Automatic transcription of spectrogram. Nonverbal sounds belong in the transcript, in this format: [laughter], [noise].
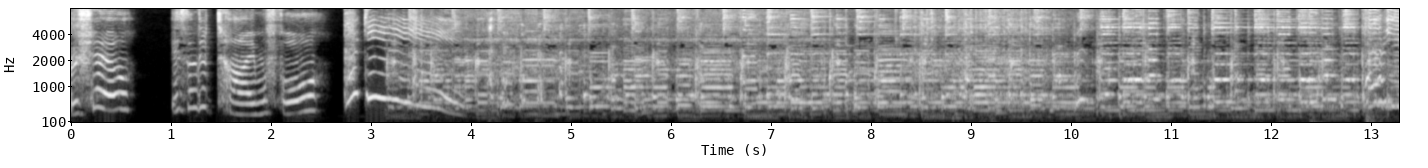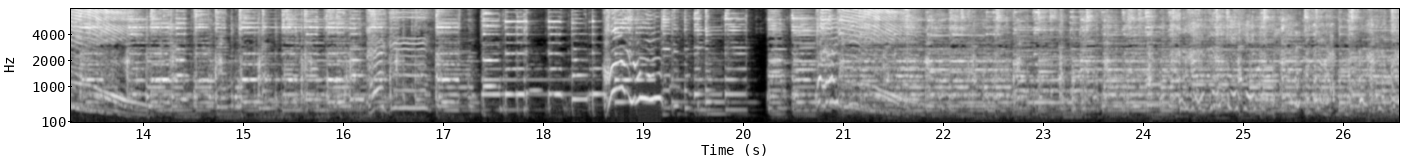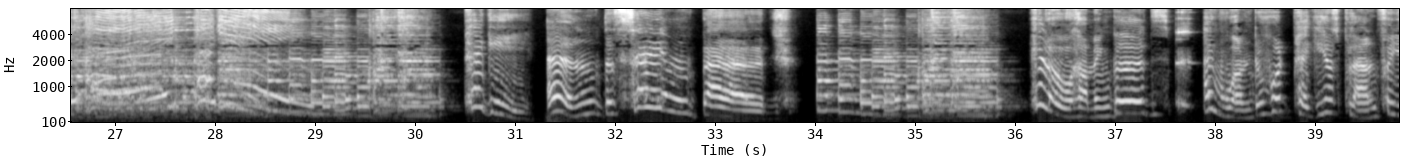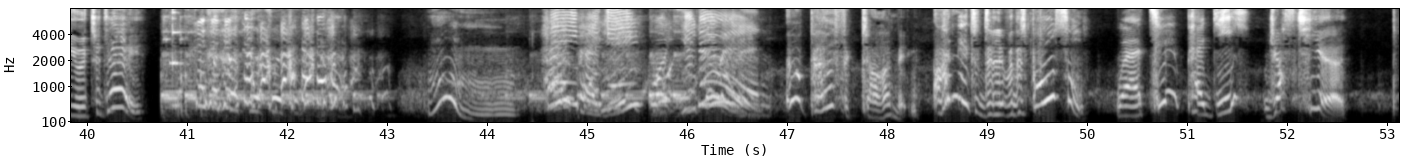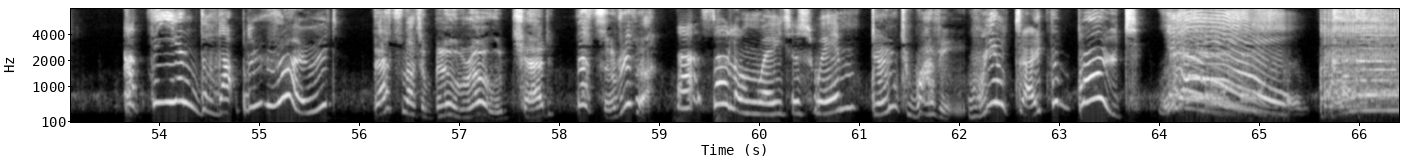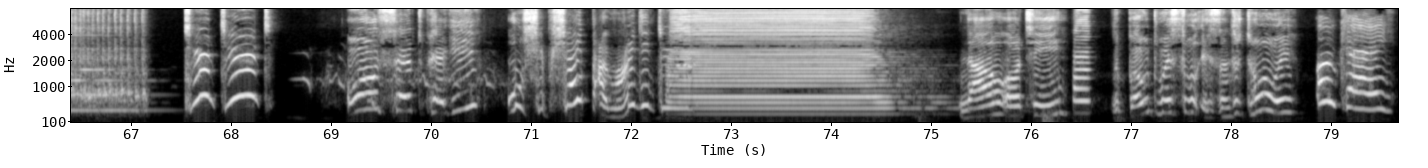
Rochelle, isn't it time for... Peggy! Hummingbirds. I wonder what Peggy has planned for you today. Hmm. Hey, Peggy, what you doing? Oh, perfect timing. I need to deliver this parcel. Where to, Peggy? Just here. At the end of that blue road? That's not a blue road, Chad. That's a river. That's a long way to swim. Don't worry. We'll take the boat. Yay! Peggy? All ship shape and ready to. Now, Artie, the boat whistle isn't a toy. Okay.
